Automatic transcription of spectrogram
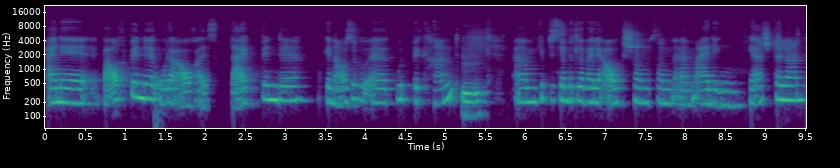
Eine Bauchbinde oder auch als Leibbinde genauso äh, gut bekannt, mhm. Ähm, gibt es ja mittlerweile auch schon von ähm, einigen Herstellern,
